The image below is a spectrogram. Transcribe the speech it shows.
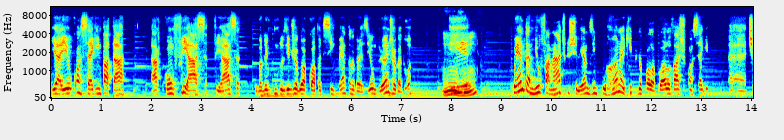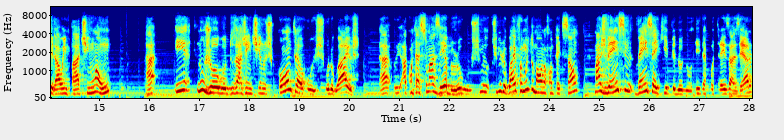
E aí consegue empatar tá? com Friaça. Friaça, jogador que inclusive jogou a Copa de 50 no Brasil, um grande jogador. Uhum. E 50 mil fanáticos chilenos empurrando a equipe do Colo-Colo, o Vasco consegue é, tirar o empate em 1 a 1 tá? E no jogo dos argentinos contra os uruguaios, tá? acontece uma zebra. O time, o time, uruguaio foi muito mal na competição, mas vence, vence a equipe do, do River por 3 a 0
